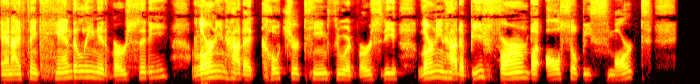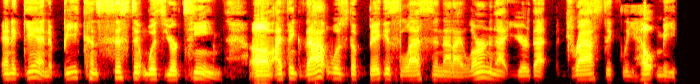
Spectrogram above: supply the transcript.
And I think handling adversity, learning how to coach your team through adversity, learning how to be firm, but also be smart. And again, be consistent with your team. Uh, I think that was the biggest lesson that I learned in that year that drastically helped me.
